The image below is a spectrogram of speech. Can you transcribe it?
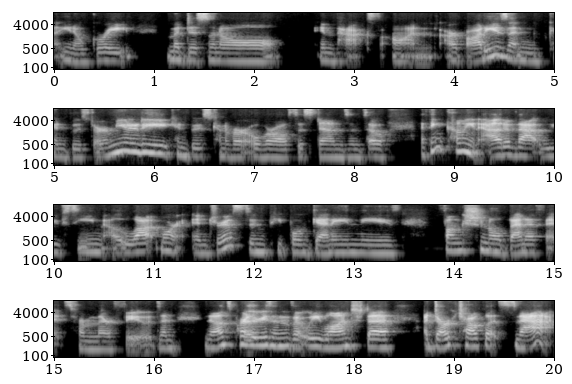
uh, you know great medicinal impacts on our bodies and can boost our immunity can boost kind of our overall systems and so i think coming out of that we've seen a lot more interest in people getting these functional benefits from their foods and you know that's part of the reasons that we launched a a dark chocolate snack.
